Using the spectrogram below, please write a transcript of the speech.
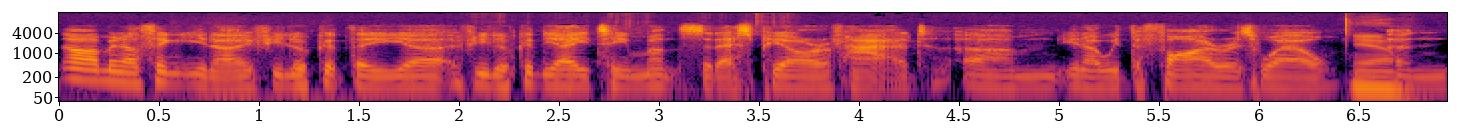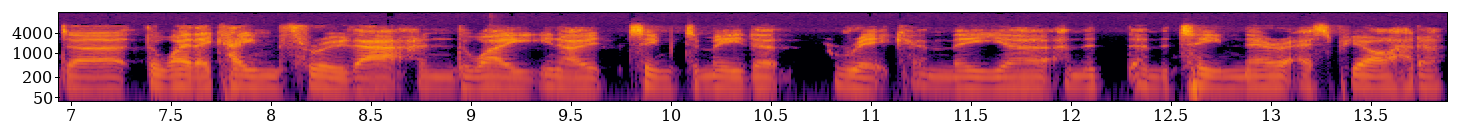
No, I mean I think you know if you look at the uh, if you look at the eighteen months that SPR have had, um, you know with the fire as well, yeah. and uh, the way they came through that, and the way you know it seemed to me that Rick and the uh, and the and the team there at SPR had a,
